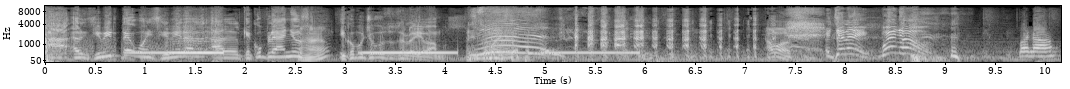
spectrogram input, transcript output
a, a inscribirte o inscribir al, al que cumple años y con mucho gusto se lo llevamos. Vamos. Échale, bueno. Bueno.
